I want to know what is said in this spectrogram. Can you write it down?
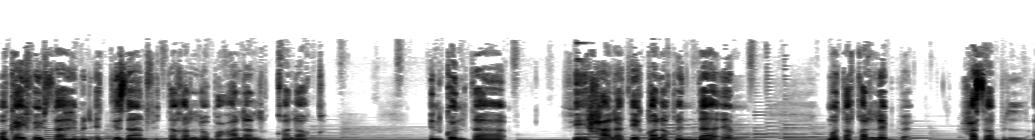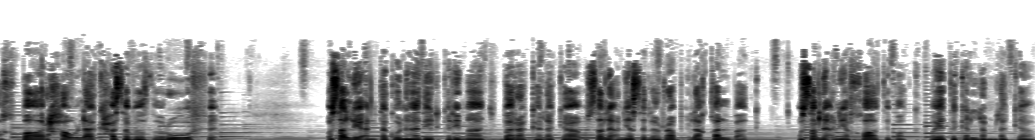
وكيف يساهم الاتزان في التغلب على القلق. إن كنت في حالة قلق دائم متقلب حسب الأخبار حولك حسب الظروف أصلي أن تكون هذه الكلمات بركة لك. أصلي أن يصل الرب إلى قلبك. أصلي أن يخاطبك ويتكلم لك.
